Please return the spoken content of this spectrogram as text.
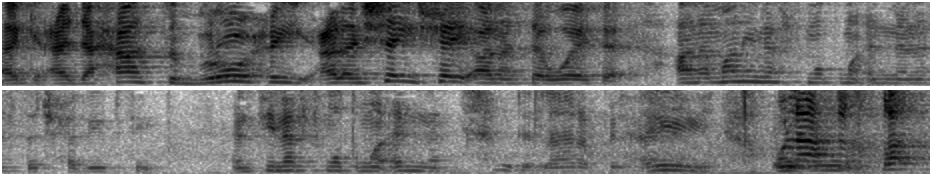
أقعد أحاسب روحي على شيء شيء أنا سويته. أنا ماني نفس مطمئنة نفسك حبيبتي. انت نفس مطمئنة. الحمد لله رب اي العالمين. ولا و- تخطأ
